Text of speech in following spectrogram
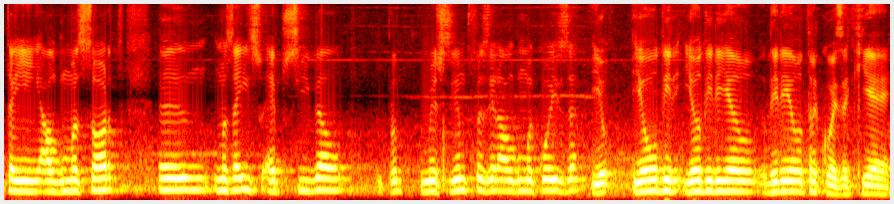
têm alguma sorte, uh, mas é isso, é possível, pronto, como este exemplo, fazer alguma coisa. Eu, eu, dir, eu diria, diria outra coisa, que é,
